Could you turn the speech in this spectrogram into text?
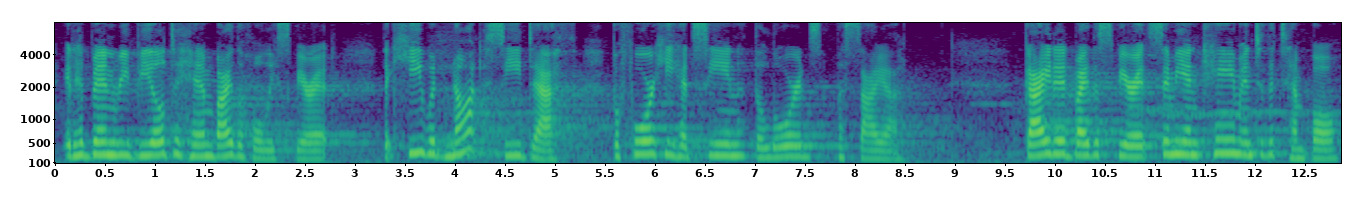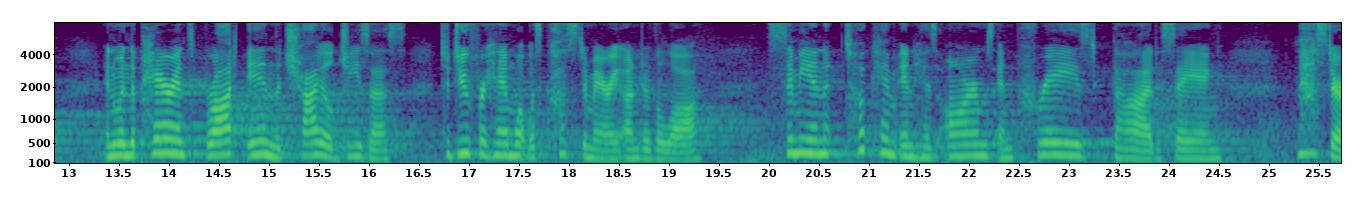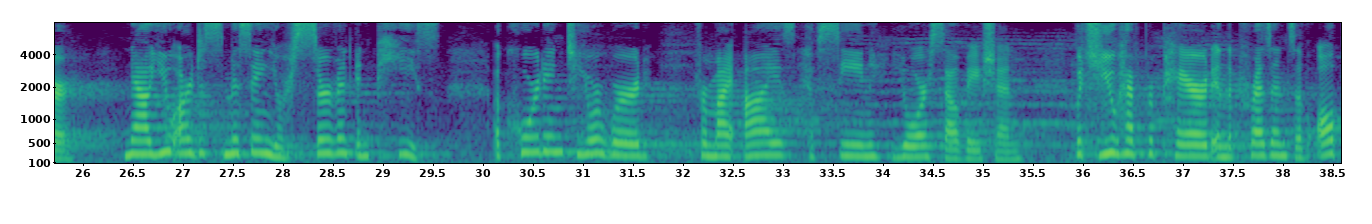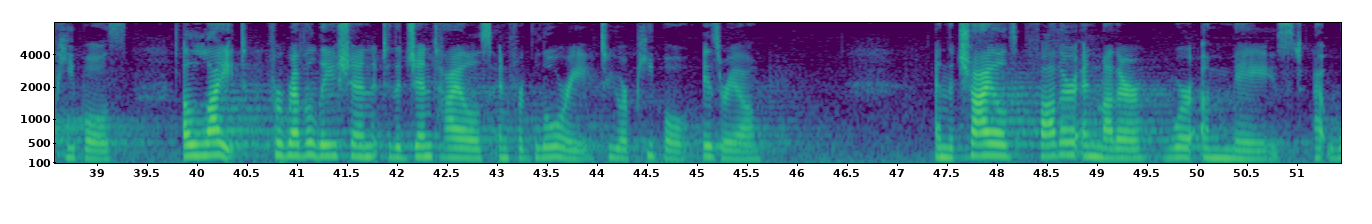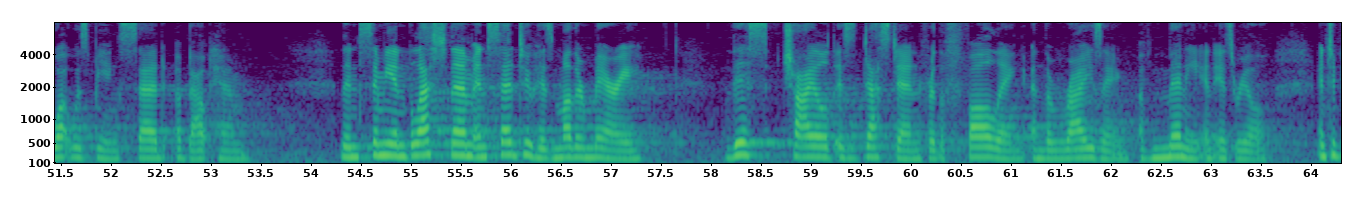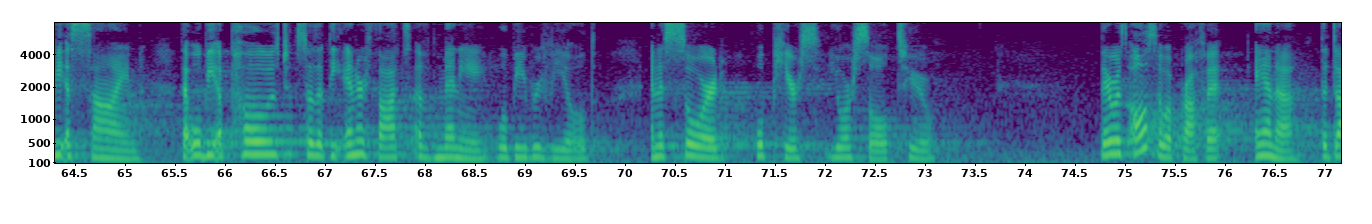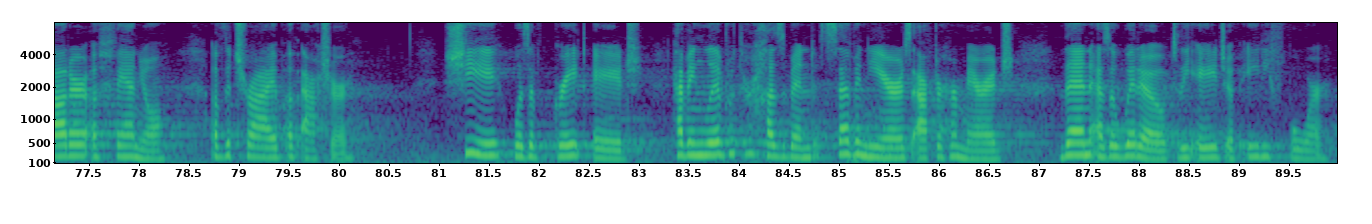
It had been revealed to him by the Holy Spirit that he would not see death before he had seen the Lord's Messiah. Guided by the Spirit, Simeon came into the temple, and when the parents brought in the child Jesus to do for him what was customary under the law, Simeon took him in his arms and praised God, saying, Master, now you are dismissing your servant in peace, according to your word, for my eyes have seen your salvation, which you have prepared in the presence of all peoples, a light for revelation to the Gentiles and for glory to your people, Israel. And the child's father and mother were amazed at what was being said about him. Then Simeon blessed them and said to his mother Mary, This child is destined for the falling and the rising of many in Israel, and to be a sign that will be opposed so that the inner thoughts of many will be revealed, and a sword will pierce your soul too. There was also a prophet, Anna, the daughter of Phanuel, of the tribe of Asher. She was of great age having lived with her husband seven years after her marriage, then as a widow to the age of 84.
